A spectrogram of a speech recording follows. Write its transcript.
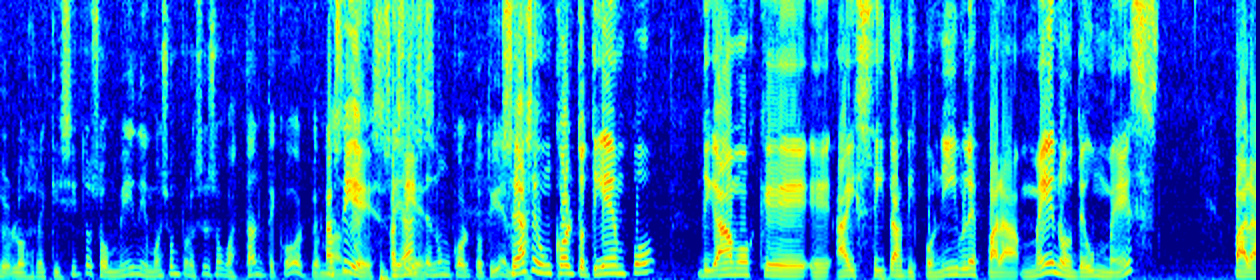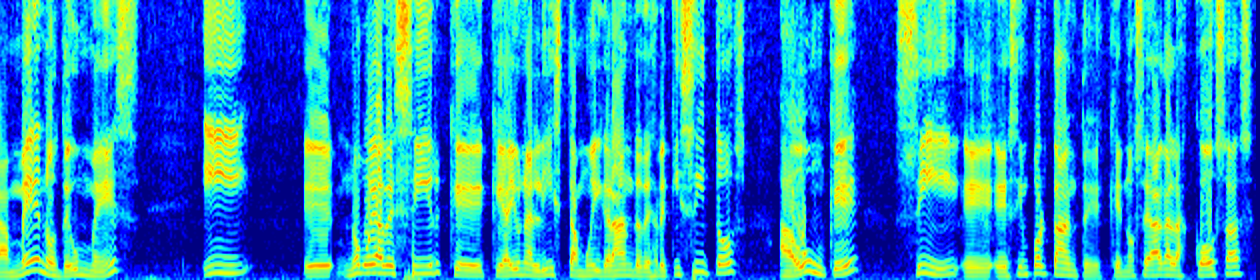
los, requisitos son mínimos, es un proceso bastante corto, hermano. Así es, Se hace en un corto tiempo. Se hace en un corto tiempo, digamos que eh, hay citas disponibles para menos de un mes, para menos de un mes, y eh, no voy a decir que, que, hay una lista muy grande de requisitos, aunque sí es importante que no se hagan las cosas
